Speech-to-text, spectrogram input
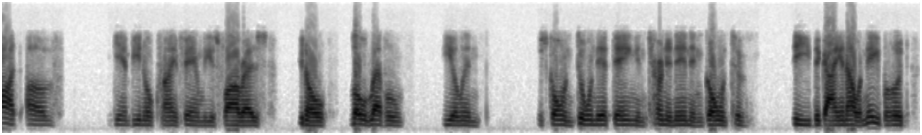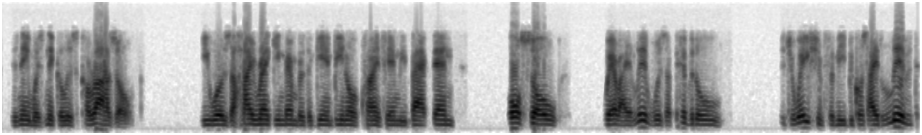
part of Gambino crime family as far as, you know, low level dealing, just going, doing their thing and turning in and going to the, the guy in our neighborhood. His name was Nicholas Corozzo. He was a high ranking member of the Gambino crime family back then. Also, where I lived was a pivotal situation for me because I lived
